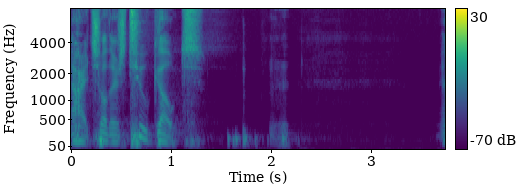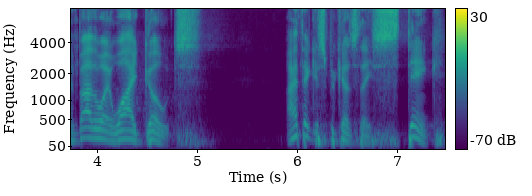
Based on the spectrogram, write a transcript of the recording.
All right, so there's two goats. And by the way, why goats? I think it's because they stink.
